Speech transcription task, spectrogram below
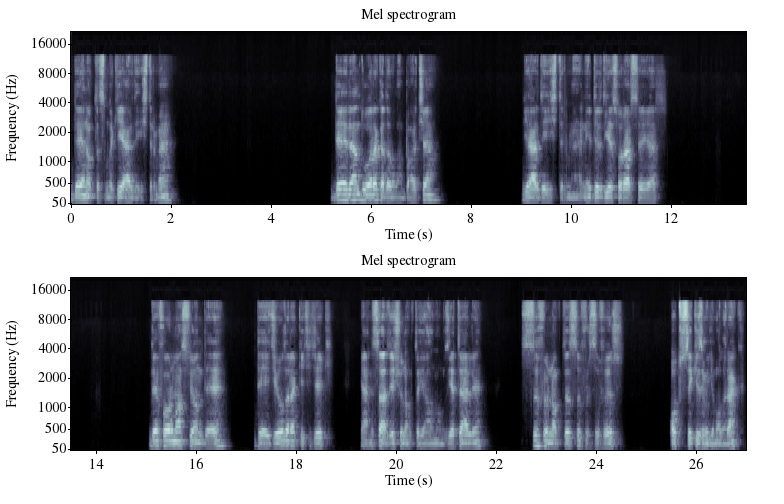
D noktasındaki yer değiştirme. D'den duvara kadar olan parça. Yer değiştirme nedir diye sorarsa eğer. Deformasyon D. DC olarak geçecek. Yani sadece şu noktayı almamız yeterli. 0.0038 milim olarak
